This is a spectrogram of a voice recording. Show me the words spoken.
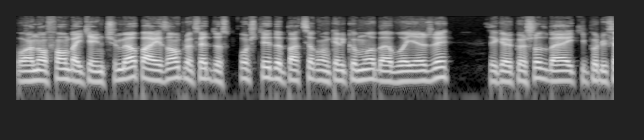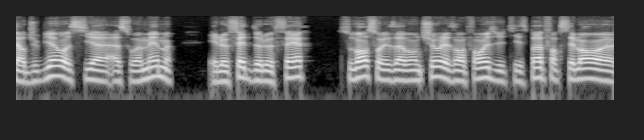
Pour un enfant bah, qui a une tumeur, par exemple, le fait de se projeter, de partir dans quelques mois bah, voyager, c'est quelque chose bah, qui peut lui faire du bien aussi à, soi-même. Et le fait de le faire, souvent sur les aventures, les enfants, ils n'utilisent pas forcément, euh,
